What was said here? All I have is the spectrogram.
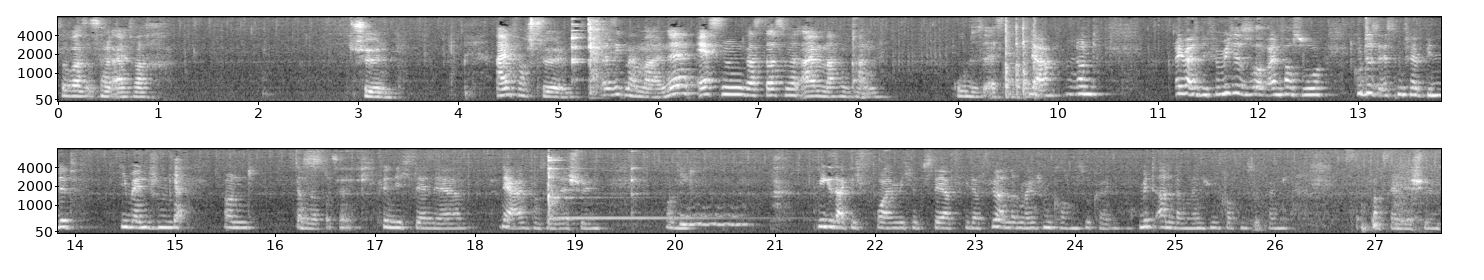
sowas ist halt einfach schön. Einfach schön. Da sieht man mal, ne? Essen, was das mit einem machen kann. Gutes Essen. Ja, und ich weiß nicht, für mich ist es auch einfach so, gutes Essen verbindet die Menschen. Ja. Und das 100%. finde ich sehr, sehr, ja, einfach sehr, sehr schön. Und wie gesagt, ich freue mich jetzt sehr, wieder für andere Menschen kochen zu können. Mit anderen Menschen kochen zu können. Das ist einfach sehr, sehr schön.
